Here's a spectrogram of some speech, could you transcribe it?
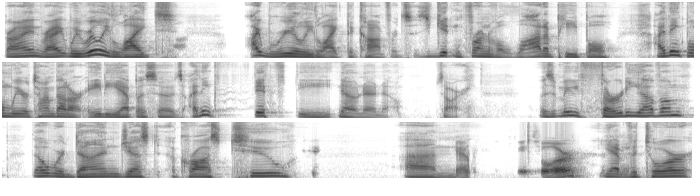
Brian, right? We really liked I really liked the conferences. You get in front of a lot of people. I think when we were talking about our 80 episodes, I think 50, no, no, no. Sorry. Was it maybe 30 of them though were done just across two um, yeah, Vitor. Yeah, Vitor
